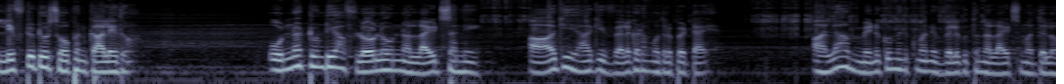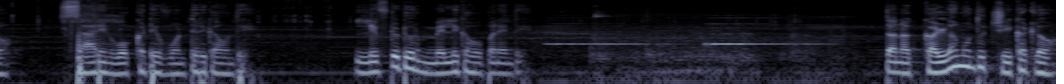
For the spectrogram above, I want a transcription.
లిఫ్ట్ డోర్స్ ఓపెన్ కాలేదు. ఉన్నట్టుండి ఆ ఫ్లోర్లో ఉన్న లైట్స్ అన్నీ ఆగి ఆగి వెలగడం మొదలుపెట్టాయి. అలా మెనుకు మెనుకుమని వెలుగుతున్న లైట్స్ మధ్యలో శారీన్ ఒక్కటే ఒంటరిగా ఉంది. లిఫ్ట్ డోర్ మెల్లిగా ఓపెన్ అయింది. తన కళ్ళ ముందు చీకట్లో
